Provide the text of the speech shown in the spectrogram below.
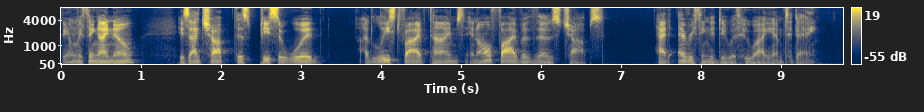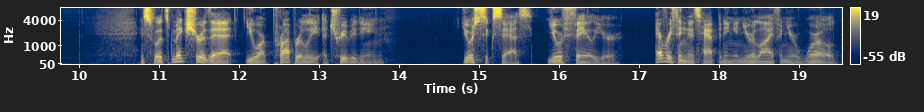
The only thing I know is I chopped this piece of wood at least five times, and all five of those chops had everything to do with who I am today. And so let's make sure that you are properly attributing your success, your failure, everything that's happening in your life and your world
